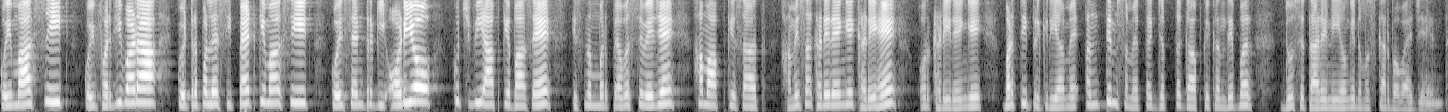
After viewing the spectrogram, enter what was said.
कोई मार्कशीट, कोई फर्जीवाड़ा, कोई ट्रिपल एस सी पैट की मार्कशीट, कोई सेंटर की ऑडियो कुछ भी आपके पास है, इस नंबर पे अवश्य भेजें। हम आपके साथ हमेशा खड़े रहेंगे, खड़े हैं और खड़ी रहेंगे। भर्ती प्रक्रिया में अंतिम समय तक जब तक आपके कंधे पर दो सितारे नहीं होंगे। नमस्कार, बाबा जय हिंद।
